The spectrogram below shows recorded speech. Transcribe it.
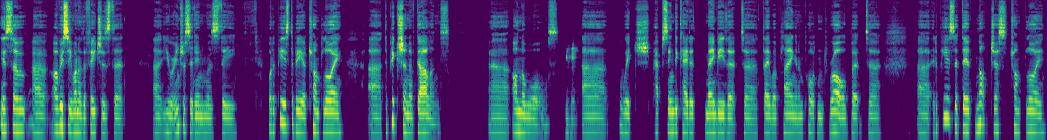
Yes, so uh, obviously one of the features that uh, you were interested in was the what appears to be a trompe l'oeil uh, depiction of garlands uh, on the walls, mm-hmm. Uh, which perhaps indicated maybe that uh, they were playing an important role. But it appears that they're not just trompe l'oeil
